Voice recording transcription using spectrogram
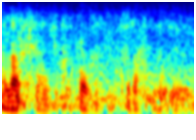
خلاص يا كتاب الرحمن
